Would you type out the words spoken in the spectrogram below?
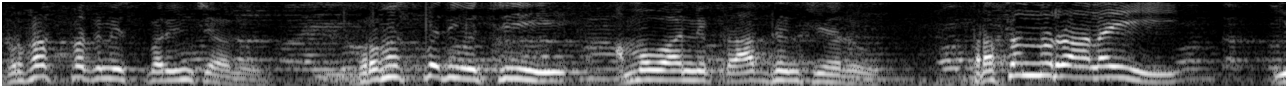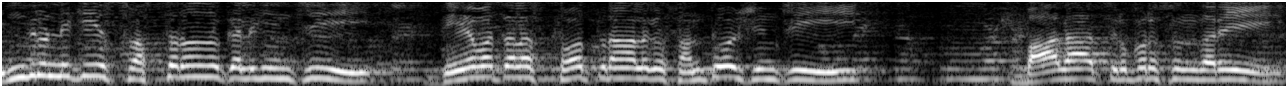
బృహస్పతిని స్మరించాడు. బృహస్పతి వచ్చి అమ్మవారిని ప్రార్థించారు. ప్రసన్నురాలై ఇంద్రునికి స్వస్థలను కలిగించి దేవతల స్తోత్రాలకు సంతోషించి బాలా త్రిపుర సుందరి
